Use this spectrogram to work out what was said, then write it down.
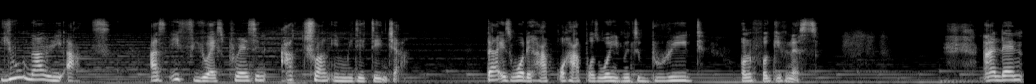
you now react as if you are experiencing actual immediate danger. That is what, what happens when you're going to breed unforgiveness. And then,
